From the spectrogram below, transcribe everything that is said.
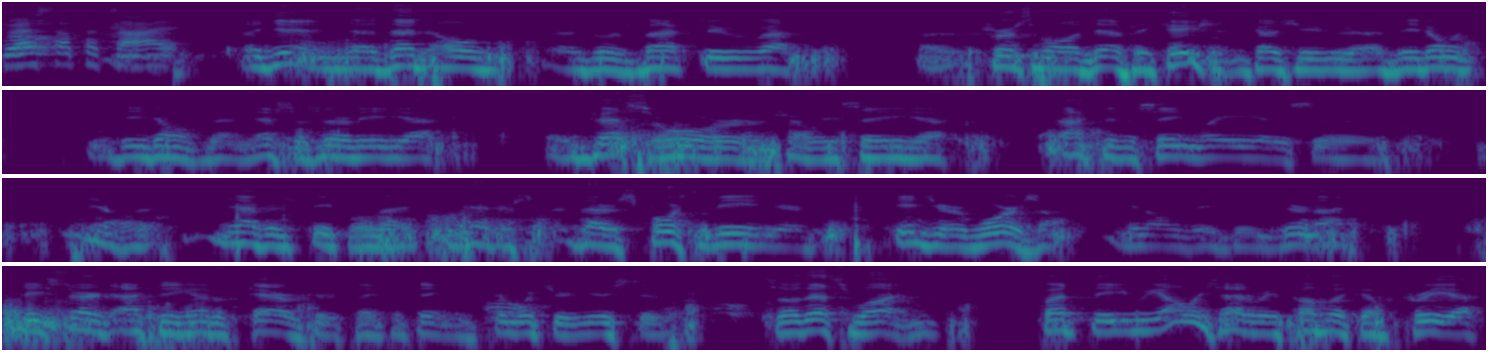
dress up as I. Again, uh, that all uh, goes back to uh, uh, first of all identification, because you uh, they don't they don't necessarily uh, dress or shall we say uh, act in the same way as uh, you know the average people that that are that are supposed to be in your in your war zone. You know they they're- not. They start acting out of character type of thing than what you're used to. So that's one. But the, we always had a Republic of Korea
